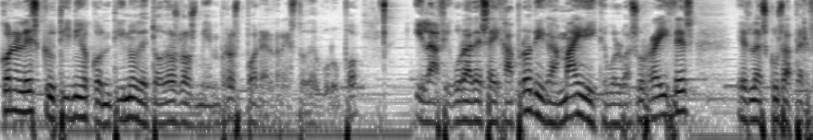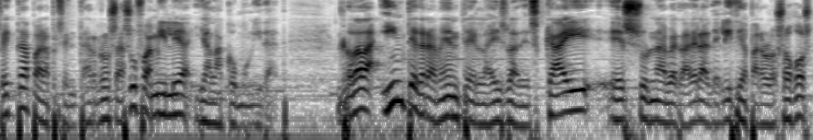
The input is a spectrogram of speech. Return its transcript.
con el escrutinio continuo de todos los miembros por el resto del grupo. Y la figura de esa hija pródiga, Mayri, que vuelve a sus raíces, es la excusa perfecta para presentarnos a su familia y a la comunidad rodada íntegramente en la isla de Skye, es una verdadera delicia para los ojos.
